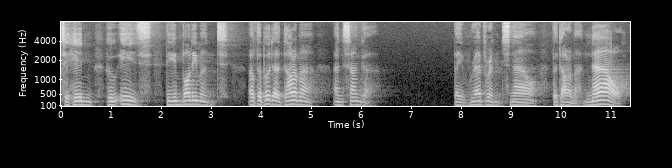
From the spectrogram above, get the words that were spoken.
to him who is the embodiment of the Buddha, Dharma, and Sangha. They reverence now the Dharma, now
